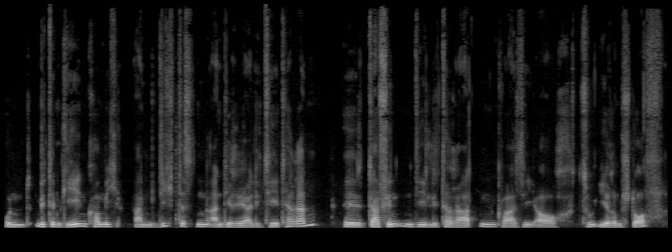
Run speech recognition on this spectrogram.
und mit dem Gehen komme ich am dichtesten an die Realität heran. Äh, Da finden die Literaten quasi auch zu ihrem Stoff,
